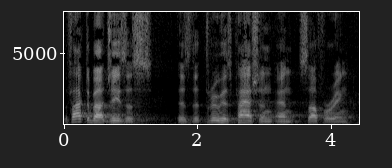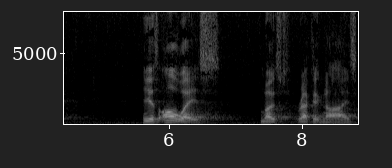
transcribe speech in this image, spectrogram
The fact about Jesus is that through his passion and suffering, he is always most recognized.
